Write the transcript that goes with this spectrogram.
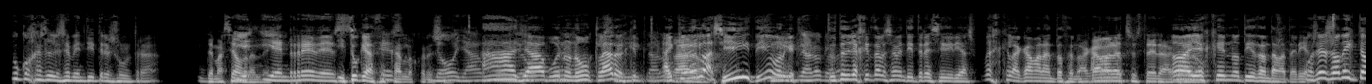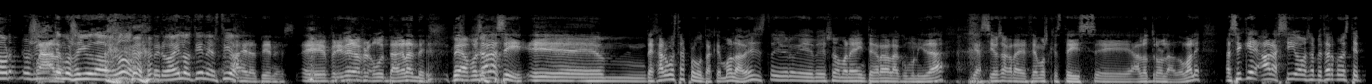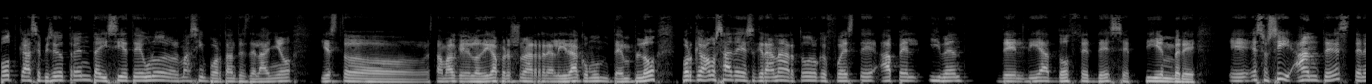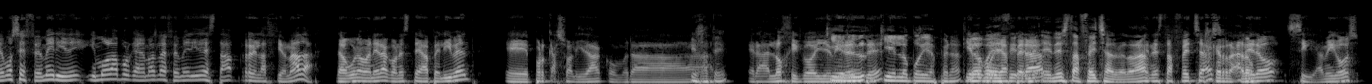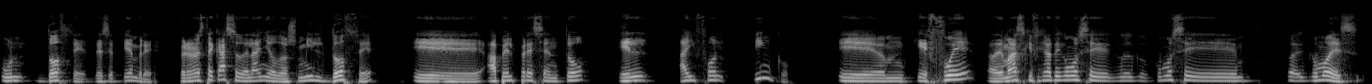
Tú coges el S23 Ultra Demasiado y, grande. y en redes... ¿Y tú qué haces, es- Carlos, con eso? No, ya... Ah, yo- ya, bueno, no, claro, sí, es que claro. hay que Claro. verlo así, tío, Sí, porque claro, tú tendrías que irte al S23 y dirías, es que la cámara entonces no la es cámara tanto". chustera. Ay, es que no tiene tanta batería. Pues eso, Víctor, no sé si te hemos ayudado o no, pero ahí lo tienes, tío. Ahí lo tienes. Eh, primera pregunta, grande. Venga, pues ahora sí. eh, dejar vuestras preguntas, que mola, ¿ves? Esto yo creo que es una manera de integrar a la comunidad y así os agradecemos que estéis eh, al otro lado, ¿vale? Así que ahora sí, vamos a empezar con este podcast, episodio 37, uno de los más importantes del año. Y esto está mal que lo diga, pero es una realidad como un templo, porque vamos a desgranar todo lo que fue este Apple Event del día 12 de septiembre. Eh, eso sí, antes tenemos efeméride y mola porque además la efeméride está relacionada de alguna manera con este Apple Event. eh, por casualidad, como era, Fíjate. era lógico y ¿Quién, evidente. quién lo podía esperar? ¿Quién lo podía decir? esperar? En estas fechas, ¿verdad? en estas fechas. Qué raro. Pero sí, amigos, un 12 de septiembre. Pero en este caso del año 2012, eh, Apple presentó el iPhone 5. eh, que fue, además, que fíjate cómo se. cómo se. cómo es.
